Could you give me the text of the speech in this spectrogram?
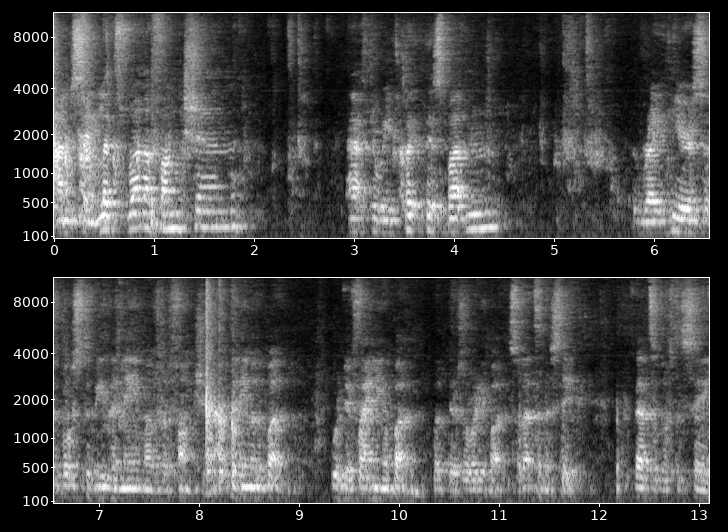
I'm saying let's run a function after we click this button. Right here is supposed to be the name of the function, not the name of the button. We're defining a button, but there's already a button, so that's a mistake. That's supposed to say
